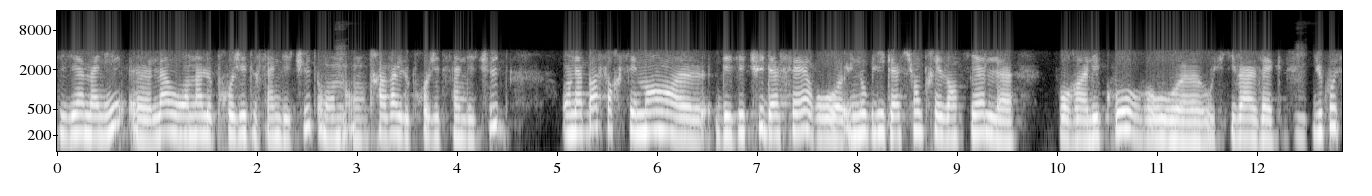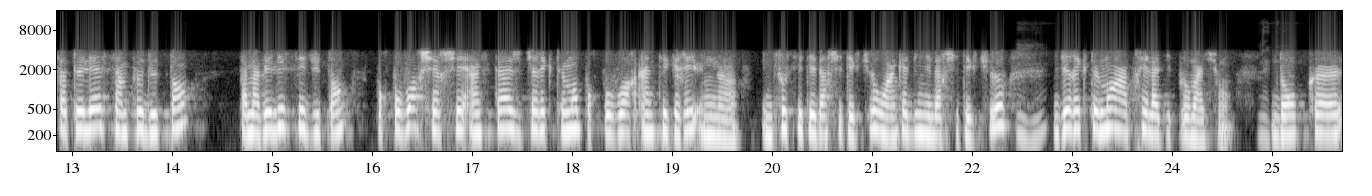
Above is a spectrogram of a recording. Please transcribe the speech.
sixième année, euh, là où on a le projet de fin d'études, on, mm. travaille le projet de fin d'études, on n'a pas forcément des études à faire ou une obligation présentielle pour les cours ou, ou, ce qui va avec. Mm. Du coup, ça te laisse un peu de temps. Ça m'avait laissé du temps pour pouvoir chercher un stage directement pour pouvoir intégrer une, une société d'architecture ou un cabinet d'architecture mhm. directement après la diplomation. Donc, euh,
